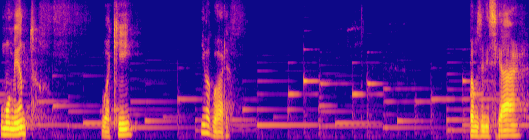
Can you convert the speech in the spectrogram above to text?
o momento, o aqui e o agora. Vamos iniciar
